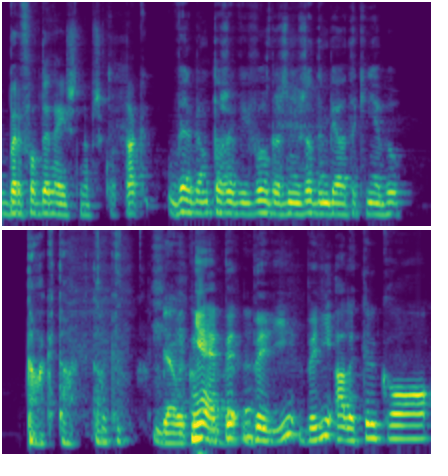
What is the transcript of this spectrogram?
Birth of the Nation na przykład, tak? Uwielbiam to, że w ich wyobraźni żaden biały taki nie był. Tak, tak, tak. Biały Nie, by, byli, byli, ale tylko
